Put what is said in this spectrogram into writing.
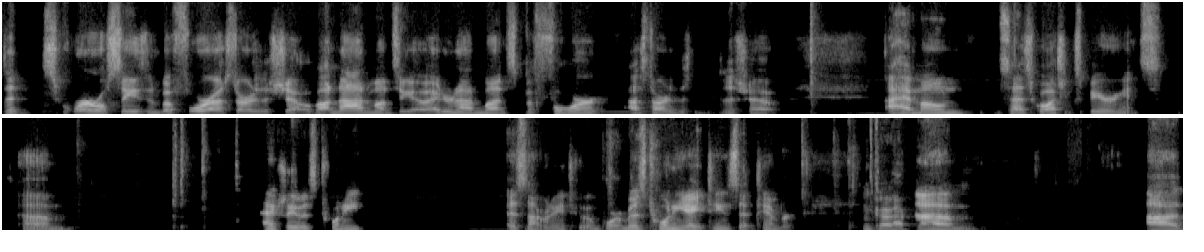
the squirrel season before I started the show, about nine months ago, eight or nine months before I started the, the show, I had my own Sasquatch experience. Um, actually, it was twenty. It's not really too important, but it's 2018 September Okay. um, I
